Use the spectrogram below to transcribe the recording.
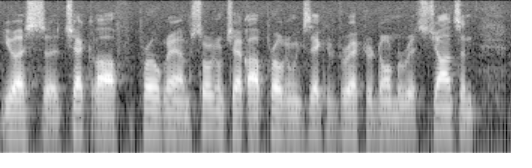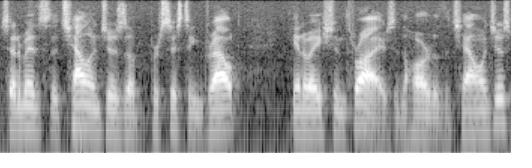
U.S. Uh, Checkoff Program, Sorghum Checkoff Program Executive Director Norma Ritz Johnson said amidst the challenges of persisting drought, innovation thrives in the heart of the challenges.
